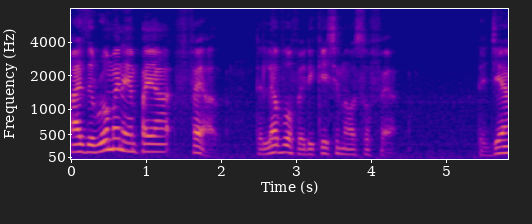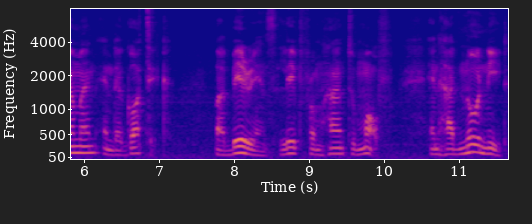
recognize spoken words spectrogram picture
As the Roman Empire fell, the level of education also fell. The German and the Gothic barbarians lived from hand to mouth and had no need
